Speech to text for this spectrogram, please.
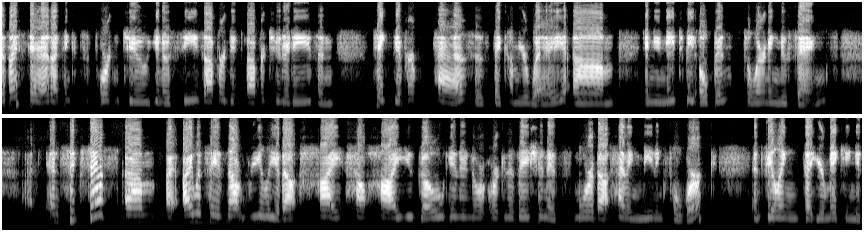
as I said, I think it's important to, you know, seize opportunities and take different paths as they come your way. Um, and you need to be open to learning new things and success, um, I, I, would say, is not really about high, how high you go in an organization. It's more about having meaningful work and feeling that you're making a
